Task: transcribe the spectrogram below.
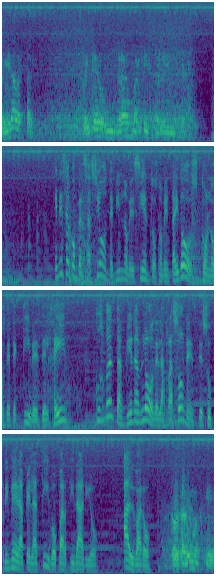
Admiraba a Stalin. Reitero, un gran marxista leninista. En esa conversación de 1992 con los detectives del GEIN, Guzmán también habló de las razones de su primer apelativo partidario, Álvaro. Todos sabemos que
